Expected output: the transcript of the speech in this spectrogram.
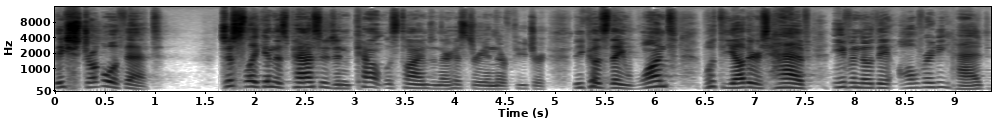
They struggle with that, just like in this passage and countless times in their history and their future, because they want what the others have, even though they already had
